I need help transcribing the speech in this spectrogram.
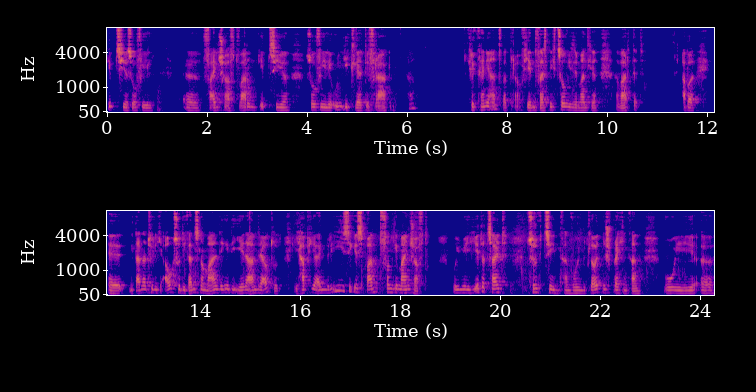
gibt's hier so viel äh, Feindschaft? Warum gibt's hier so viele ungeklärte Fragen? Ja? Ich kriege keine Antwort drauf. Jedenfalls nicht so, wie sie mancher erwartet. Aber äh, dann natürlich auch so die ganz normalen Dinge, die jeder andere auch tut. Ich habe hier ein riesiges Band von Gemeinschaft, wo ich mir jederzeit zurückziehen kann, wo ich mit Leuten sprechen kann, wo ich äh,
